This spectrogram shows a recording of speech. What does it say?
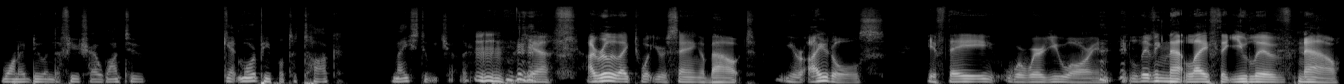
want to do in the future. I want to get more people to talk nice to each other. Mhm, yeah. I really liked what you were saying about your idols. If they were where you are and living that life that you live now,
